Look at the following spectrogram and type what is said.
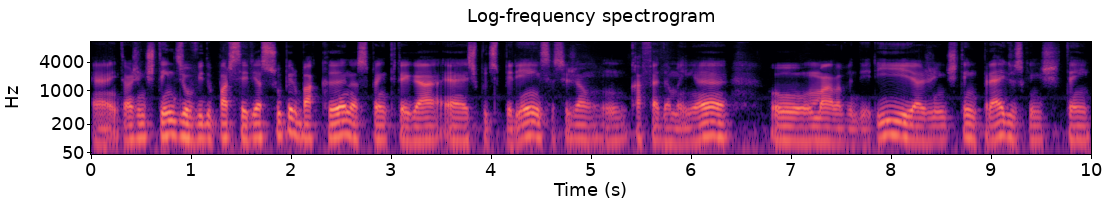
é, então a gente tem desenvolvido parcerias super bacanas para entregar é, esse tipo de experiência, seja um, um, café da manhã ou uma lavanderia. A gente tem prédios que a gente tem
